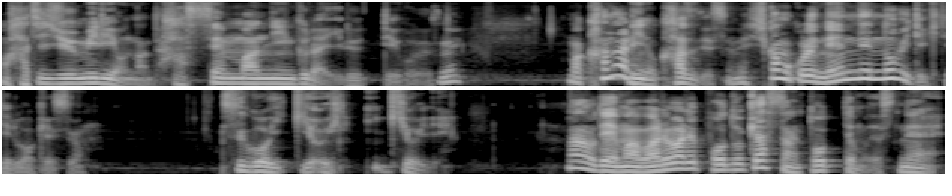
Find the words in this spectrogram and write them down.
80 million なんで8000万人ぐらいいるっていうことですね。まあ、かなりの数ですよね。しかもこれ年々伸びてきてるわけですよ。すごい勢い、勢いで。なので、まあ、我々ポッドキャスターにとってもですね、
